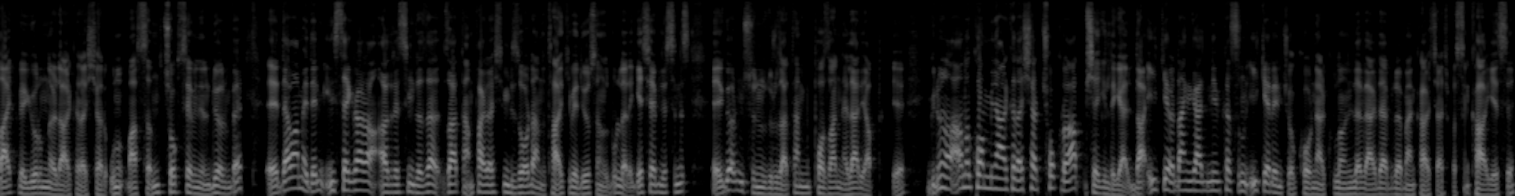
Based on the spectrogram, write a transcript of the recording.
like ve yorumları da arkadaşlar unutmazsanız çok sevinirim diyorum ve e, devam edelim. Instagram adresimde de zaten paylaştım. Bizi oradan da takip ediyorsanız buralara geçebilirsiniz. E, görmüşsünüzdür zaten bu pozar neler yaptık diye. Günün ana kombini arkadaşlar çok rahat bir şekilde geldi. Daha ilk yarıdan geldi Newcastle'ın ilk yarı en çok korner kullanıyla Werder Bremen karşılaşmasının KG'si.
